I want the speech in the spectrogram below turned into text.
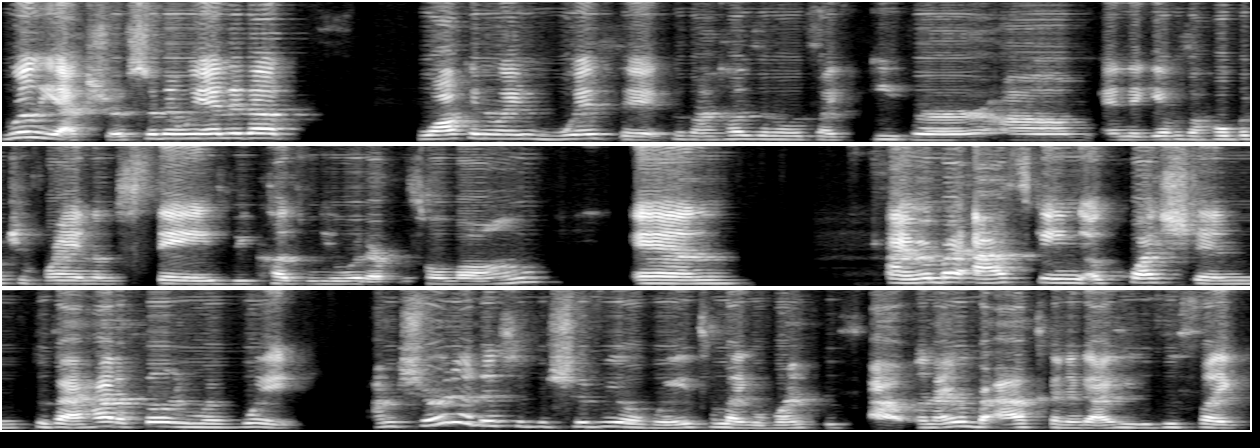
really extra. So then we ended up walking away with it because my husband was like eager um, and they gave us a whole bunch of random stays because we were there for so long. And i remember asking a question because i had a feeling like wait i'm sure that this should be a way to like rent this out. And i remember asking a guy he was just like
